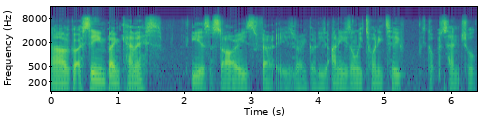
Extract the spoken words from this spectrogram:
Now we've got Asim Ben Chemis, he is a star, he's very, he's very good, he's, and he's only 22, he's got potential.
